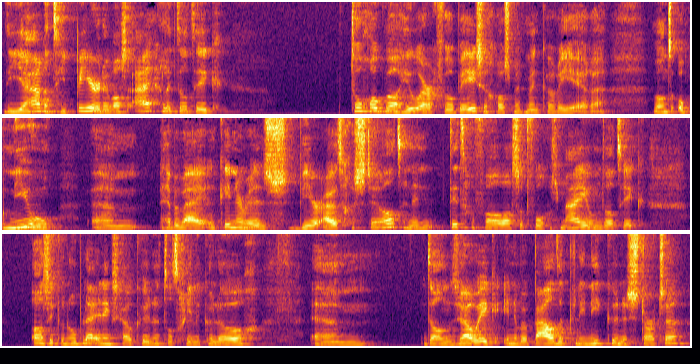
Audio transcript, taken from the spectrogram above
die jaren typeerde, was eigenlijk dat ik toch ook wel heel erg veel bezig was met mijn carrière. Want opnieuw hebben wij een kinderwens weer uitgesteld. En in dit geval was het volgens mij omdat ik, als ik een opleiding zou kunnen tot gynaecoloog, dan zou ik in een bepaalde kliniek kunnen starten.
